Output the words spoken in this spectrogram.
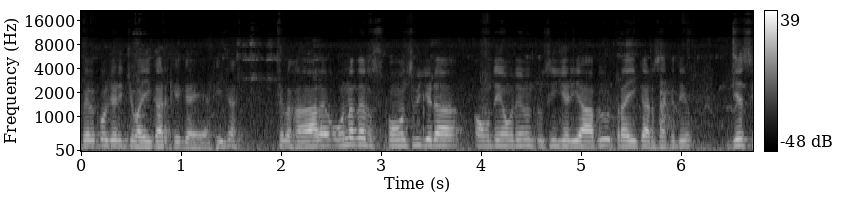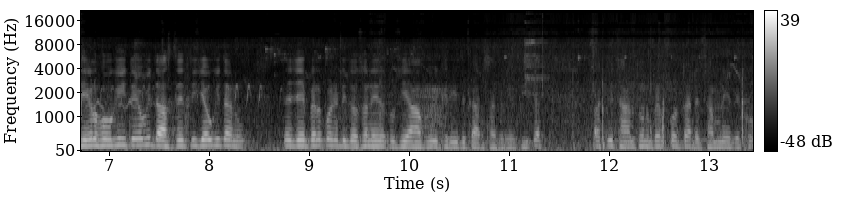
ਬਿਲਕੁਲ ਜਿਹੜੀ ਚਵਾਈ ਕਰਕੇ ਗਏ ਆ ਠੀਕ ਆ? ਫਿਲਹਾਲ ਉਹਨਾਂ ਦਾ ਰਿਸਪੌਂਸ ਵੀ ਜਿਹੜਾ ਆਉਂਦੇ ਆਉਂਦੇ ਨੂੰ ਤੁਸੀਂ ਜਿਹੜੀ ਆਪ ਵੀ ਟਰਾਈ ਕਰ ਸਕਦੇ ਹੋ। ਜੇ ਸੇਲ ਹੋ ਗਈ ਤੇ ਉਹ ਵੀ ਦੱਸ ਦਿੱਤੀ ਜਾਊਗੀ ਤੁਹਾਨੂੰ ਤੇ ਜੇ ਬਿਲਕੁਲ ਜਿਹੜੀ ਦੋਸਤੋ ਨਹੀਂ ਤਾਂ ਤੁਸੀਂ ਆਪ ਵੀ ਖਰੀਦ ਕਰ ਸਕਦੇ ਹੋ ਠੀਕ ਆ? ਬਾਕੀ ਥਾਨ ਤੁਹਾਨੂੰ ਬਿਲਕੁਲ ਤੁਹਾਡੇ ਸਾਹਮਣੇ ਦੇਖੋ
